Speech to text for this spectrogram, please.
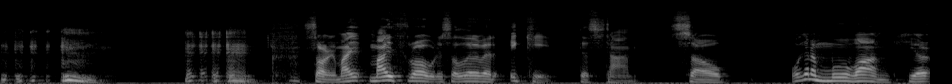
sorry, my my throat is a little bit icky this time. So we're gonna move on here.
